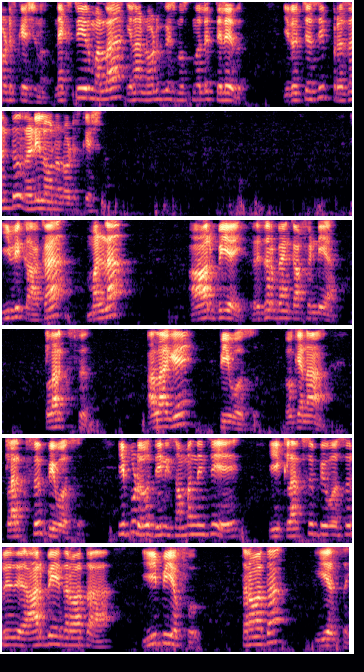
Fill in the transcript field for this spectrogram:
నోటిఫికేషన్ నెక్స్ట్ ఇయర్ మళ్ళా ఇలా నోటిఫికేషన్ వస్తుందో లేదో తెలియదు. ఇది వచ్చేసి ప్రెసెంట్ రెడీలో ఉన్న నోటిఫికేషన్ ఇవి కాక మళ్ళా RBI reserve bank of India clerks అలాగే పిఓస్ ఓకేనా? క్లర్క్స్ పిఓస్ ఇప్పుడు దీనికి సంబంధించి ఈ క్లర్క్స్ పిఓస్ ఆర్బీఐ తర్వాత ఈపీఎఫ్ తర్వాత ఈఎస్ఐ.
